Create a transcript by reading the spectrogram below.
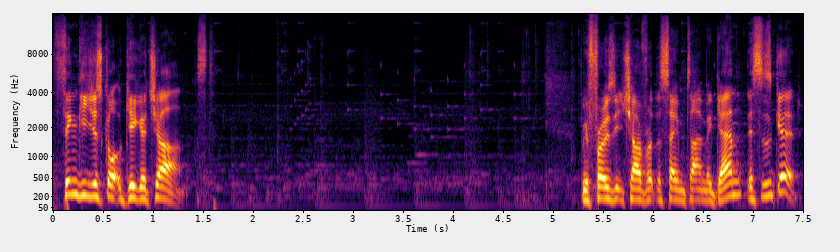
Think he just got Giga chanced. We froze each other at the same time again. This is good.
